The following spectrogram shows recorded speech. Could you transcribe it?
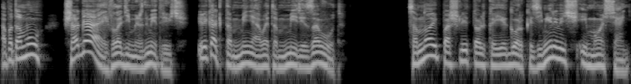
А потому шагай, Владимир Дмитриевич, или как там меня в этом мире зовут. Со мной пошли только Егор Казимирович и Мосянь.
